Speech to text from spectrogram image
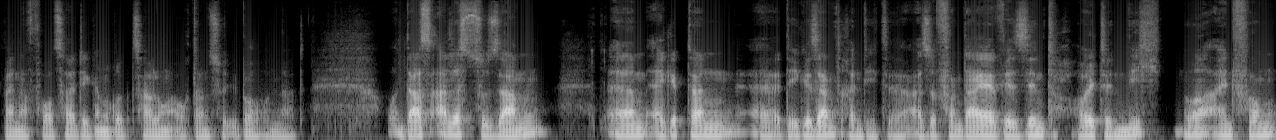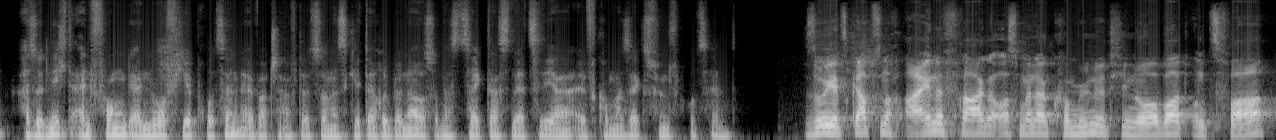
bei einer vorzeitigen Rückzahlung auch dann zu über 100. Und das alles zusammen ähm, ergibt dann äh, die Gesamtrendite. Also von daher, wir sind heute nicht nur ein Fonds, also nicht ein Fonds, der nur 4% erwirtschaftet, sondern es geht darüber hinaus. Und das zeigt das letzte Jahr 11,65%. So, jetzt gab es noch eine Frage aus meiner Community, Norbert, und zwar,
